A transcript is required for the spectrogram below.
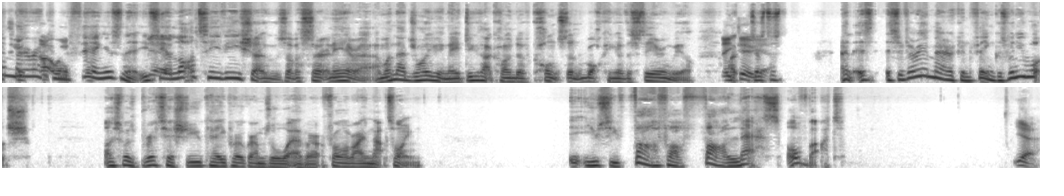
relate to American thing, isn't it? You see a lot of TV shows of a certain era, and when they're driving, they do that kind of constant rocking of the steering wheel. They Like, do. just yeah. as- and it's, it's a very American thing because when you watch, I suppose, British, UK programs or whatever from around that time, you see far, far, far less of that. Yeah.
